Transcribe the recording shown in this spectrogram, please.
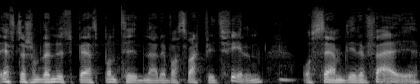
Eftersom den utspelas på en tid när det var svartvit film. Mm. Och sen blir det färg.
